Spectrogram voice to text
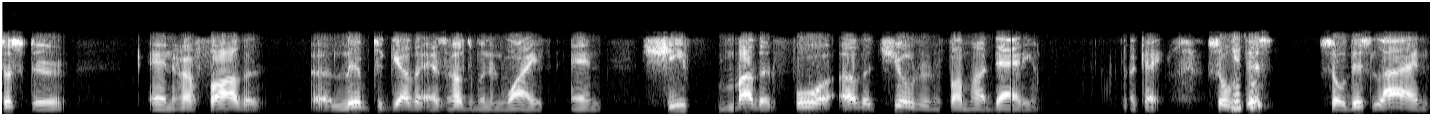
sister and her father uh, lived together as husband and wife, and she mothered four other children from her daddy. Okay, so yes, this so this line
